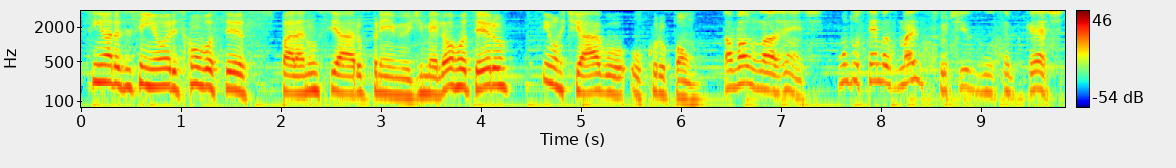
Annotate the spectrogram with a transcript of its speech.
Senhoras e senhores, com vocês para anunciar o prêmio de melhor roteiro, senhor Thiago, o Curupom. Então vamos lá, gente. Um dos temas mais discutidos no Simplecast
